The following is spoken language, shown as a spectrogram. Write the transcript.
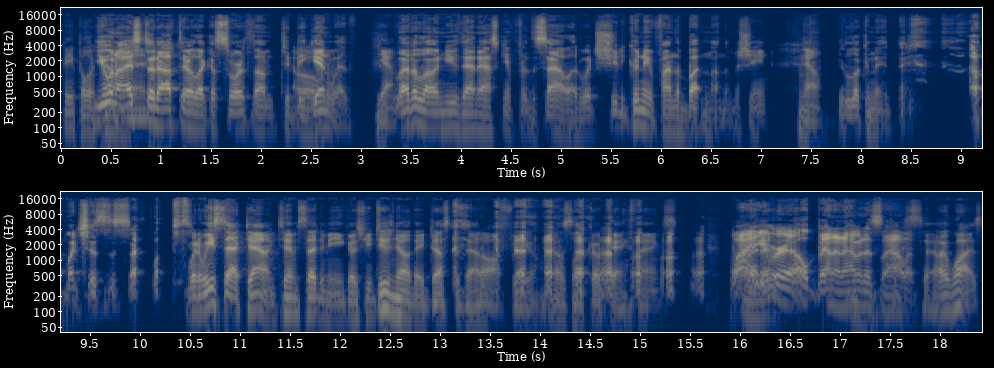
people are you and I in. stood out there like a sore thumb to Oh, begin with. yeah. Let alone you then asking for the salad, which she couldn't even find the button on the machine. No, You're looking at how much is the salad? when we sat down, Tim said to me, "He goes, you do know they dusted that off for you." I was like, "Okay, thanks." Why Right. you were hell bent on having a salad? So I was.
